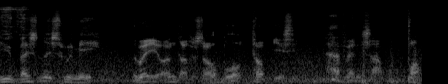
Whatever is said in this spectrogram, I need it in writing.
you business with me? The way you're under is all blocked up, you see. Heavens above.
